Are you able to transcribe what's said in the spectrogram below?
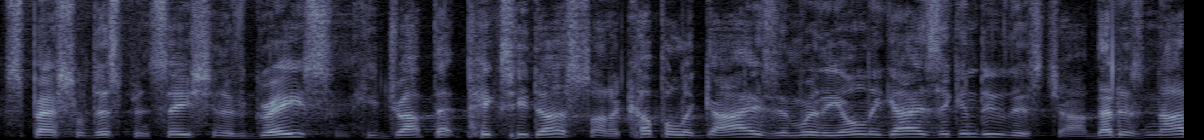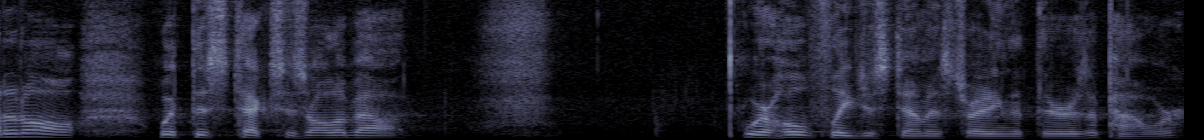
special dispensation of grace, and He dropped that pixie dust on a couple of guys, and we're the only guys that can do this job. That is not at all what this text is all about. We're hopefully just demonstrating that there is a power,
